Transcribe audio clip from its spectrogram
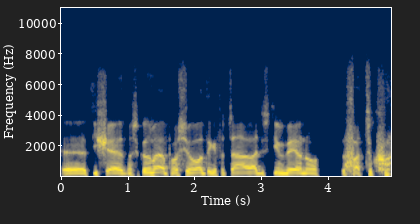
eh, t-shirt, ma secondo me la prossima volta che facciamo la radio quest'inverno lo faccio con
